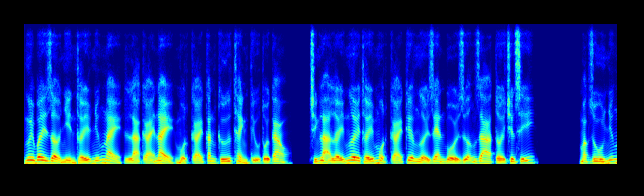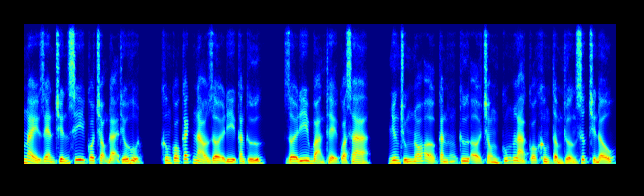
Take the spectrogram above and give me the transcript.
Ngươi bây giờ nhìn thấy những này là cái này một cái căn cứ thành tựu tối cao, chính là lấy ngươi thấy một cái kia người gen bồi dưỡng ra tới chiến sĩ. Mặc dù những này gen chiến sĩ có trọng đại thiếu hụt, không có cách nào rời đi căn cứ, rời đi bản thể quá xa, nhưng chúng nó ở căn cứ ở trong cũng là có không tầm thường sức chiến đấu.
